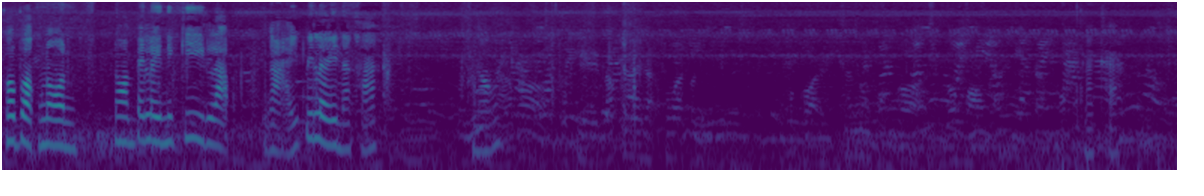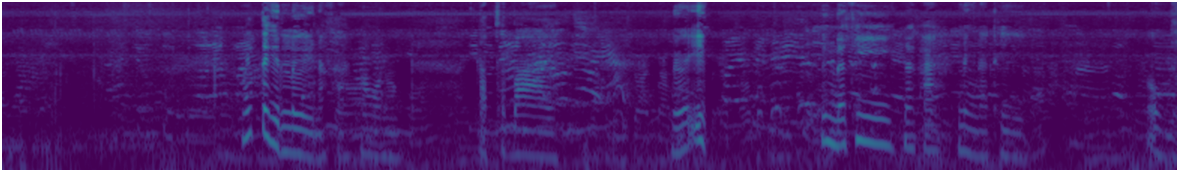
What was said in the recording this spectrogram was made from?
พอบอกนอนนอนไปเลยนิกกี้หลับหงายไปเลยนะคะเนาะนะคะ ไม่ตื่นเลยนะคะ นอนหลับสบาย เหลืออีกหนึ่งนาทีนะคะหนึ่งนาที โอ้โห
